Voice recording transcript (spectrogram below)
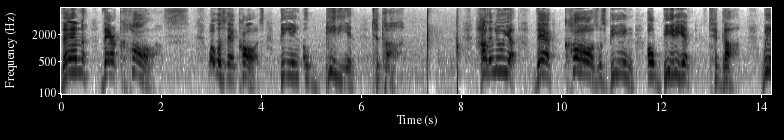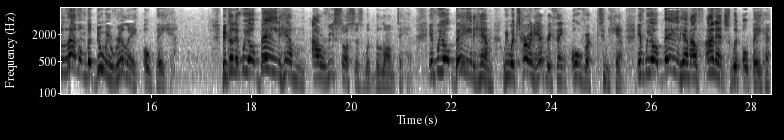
then their cause. What was their cause? Being obedient to God. Hallelujah. Their cause was being obedient to God. We love him, but do we really obey him? Because if we obeyed him, our resources would belong to him. If we obeyed him, we would turn everything over to him. If we obeyed him, our finance would obey him.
